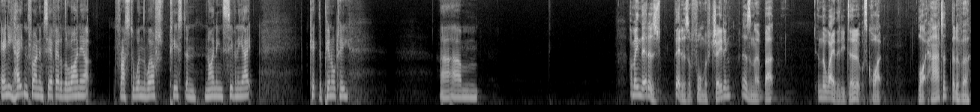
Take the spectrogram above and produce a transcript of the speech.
Andy Hayden throwing himself out of the line out for us to win the Welsh Test in 1978. Kicked the penalty. Um, I mean, that is that is a form of cheating, isn't it? But in the way that he did it, it was quite light-hearted. Bit of a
